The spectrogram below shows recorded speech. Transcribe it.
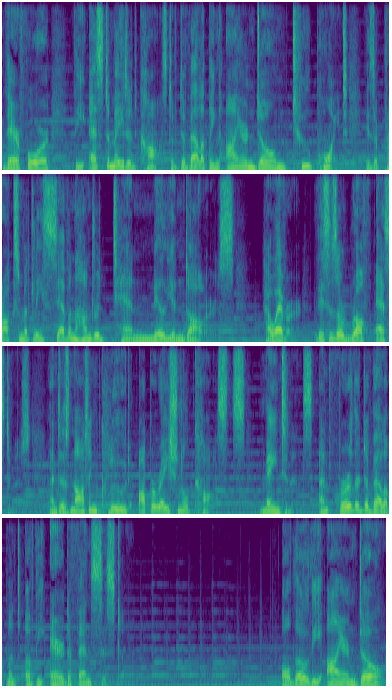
Therefore, the estimated cost of developing Iron Dome 2.0 is approximately $710 million. However, this is a rough estimate and does not include operational costs, maintenance and further development of the air defence system. Although the Iron Dome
